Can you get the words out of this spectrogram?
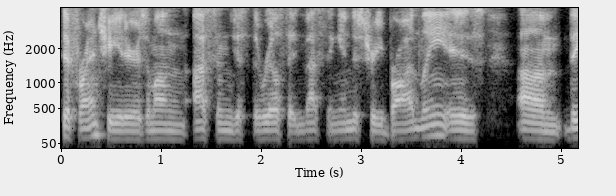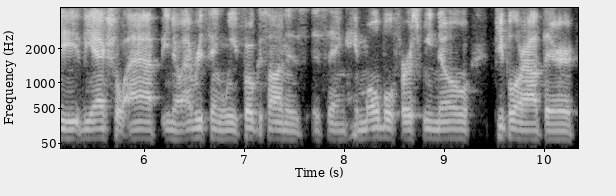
differentiators among us and just the real estate investing industry broadly is um, the the actual app. You know, everything we focus on is is saying, hey, mobile first. We know people are out there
